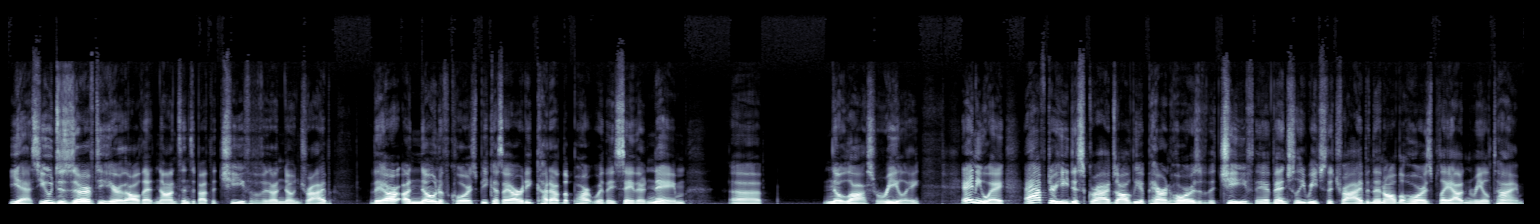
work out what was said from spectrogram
Yes, you deserve to hear all that nonsense about the chief of an unknown tribe. They are unknown, of course, because I already cut out the part where they say their name. uh, no loss really. Anyway, after he describes all the apparent horrors of the chief, they eventually reach the tribe, and then all the horrors play out in real time.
